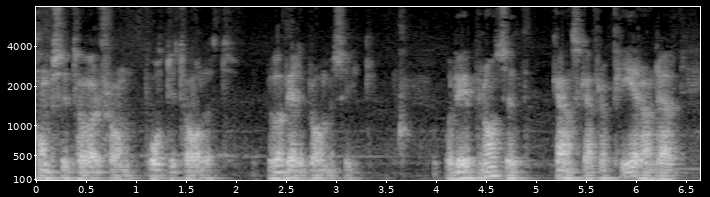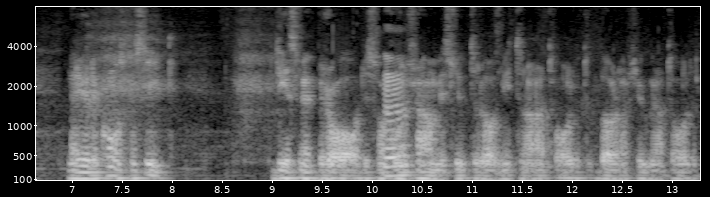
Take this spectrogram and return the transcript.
kompositör från 80-talet. Det var väldigt bra musik. Och det är på något sätt ganska frapperande att när det gäller konstmusik, det som är bra, det som har kommit fram i slutet av 1900-talet och början av 2000-talet,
